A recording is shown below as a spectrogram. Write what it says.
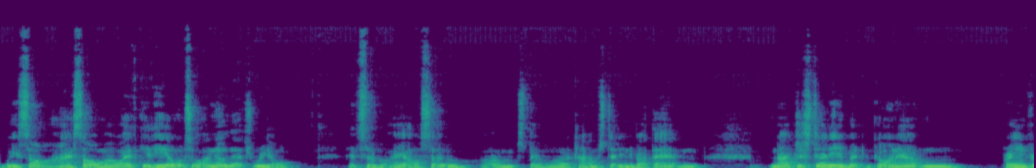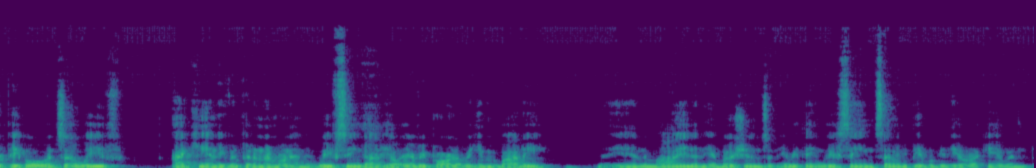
we saw I saw my wife get healed, so I know that's real. And so I also um, spent a lot of time studying about that and not just studying, but going out and praying for people. And so we've, I can't even put a number on how many, we've seen God heal every part of a human body and the mind and the emotions and everything. We've seen so many people get healed, I can't even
